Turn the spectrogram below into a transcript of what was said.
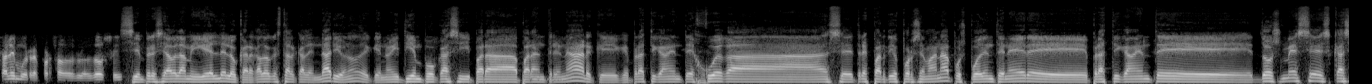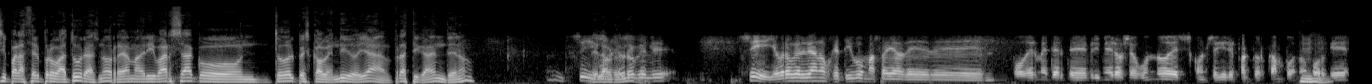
salen muy reforzados los dos, sí. Siempre se habla, Miguel, de lo cargado que está el calendario, ¿no? De que no hay tiempo casi para, para entrenar, que, prácticamente juegas eh, tres partidos por semana, pues pueden tener eh, prácticamente dos meses casi para hacer probaturas, ¿no? Real Madrid-Barça con todo el pescado vendido ya, prácticamente, ¿no? Sí, yo creo que Sí, yo creo que el gran objetivo, más allá de, poder meterte primero o segundo, es conseguir el factor campo, ¿no? Porque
